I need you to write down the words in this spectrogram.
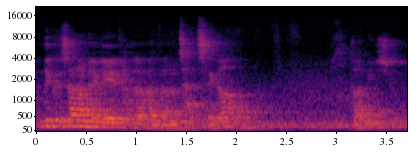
근데 그 사람에게 다가간다는 자체가 부담이죠.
